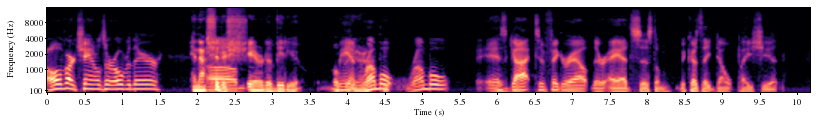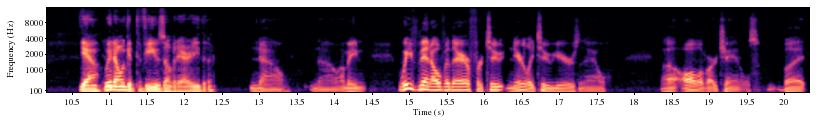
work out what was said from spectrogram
all of our channels are over there. and I should have Um, shared a video. Man, there. Rumble Rumble has got to figure out their ad system because they don't pay shit. Yeah, we don't get the views over there either. No, no. I mean, we've been over there for two nearly two years now, uh, all of our channels. But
